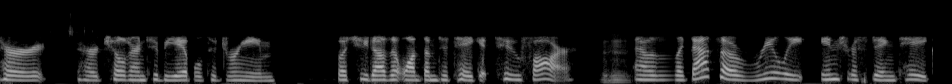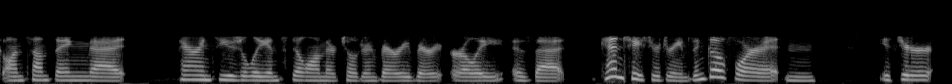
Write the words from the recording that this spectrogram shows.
her her children to be able to dream but she doesn't want them to take it too far. Mm-hmm. and i was like that's a really interesting take on something that parents usually instill on their children very very early is that you can chase your dreams and go for it. And it's your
